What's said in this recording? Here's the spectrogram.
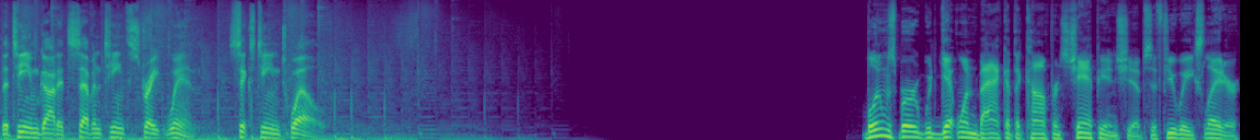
the team got its 17th straight win, 16-12. Bloomsburg would get one back at the conference championships a few weeks later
